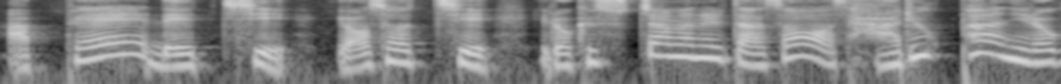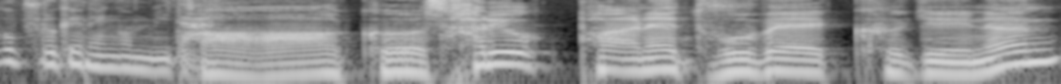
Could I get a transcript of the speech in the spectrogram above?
앞에 4치, 6치 이렇게 숫자만을 따서 468이라고 부르게 된 겁니다. 아, 그 사육판의 두 배 크기는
